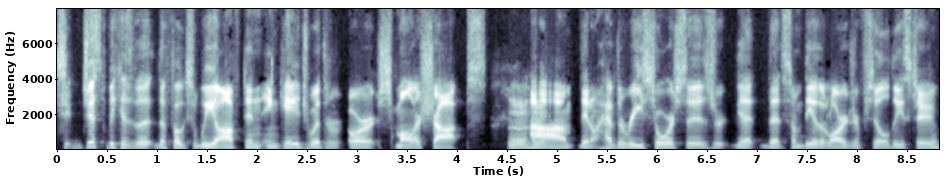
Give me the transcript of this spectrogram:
to, just because the, the folks we often engage with are, are smaller shops. Mm-hmm. Um, they don't have the resources or, that, that some of the other larger facilities do.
